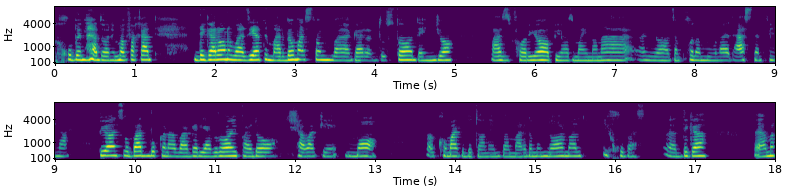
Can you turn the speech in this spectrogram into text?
خوب نداریم. من فقط دیگران وضعیت مردم هستم و اگر دوستا در اینجا از فاریاب یا از میمنه یا از خودم ولایت هستن فعلا. بیاین صحبت بکنه و اگر یک رای پیدا شود که ما کمک بتانیم به مردم نارمل این خوب است. دیگه اما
